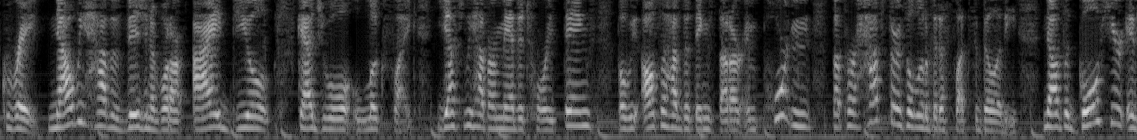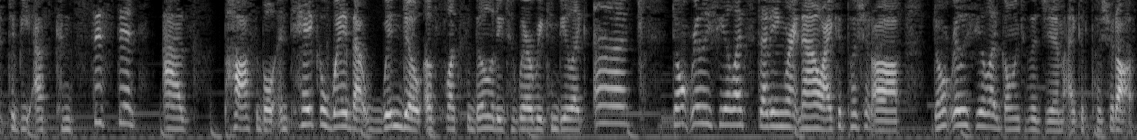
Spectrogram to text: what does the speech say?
Great. Now we have a vision of what our ideal schedule looks like. Yes, we have our mandatory things, but we also have the things that are important, but perhaps there's a little bit of flexibility. Now the goal here is to be as consistent as possible and take away that window of flexibility to where we can be like, uh, don't really feel like studying right now. I could push it off. Don't really feel like going to the gym. I could push it off.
